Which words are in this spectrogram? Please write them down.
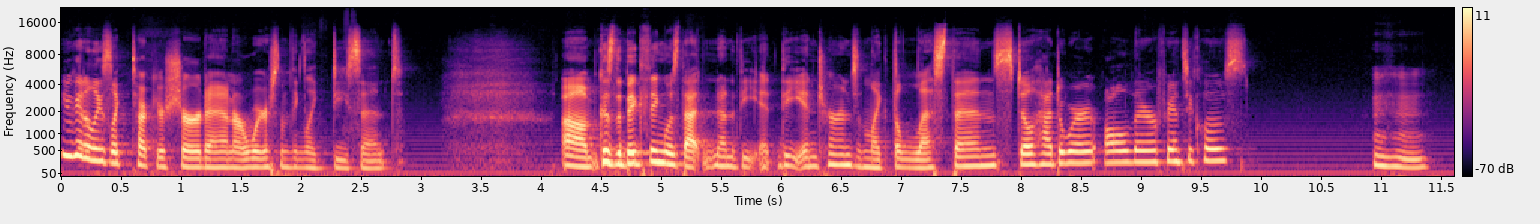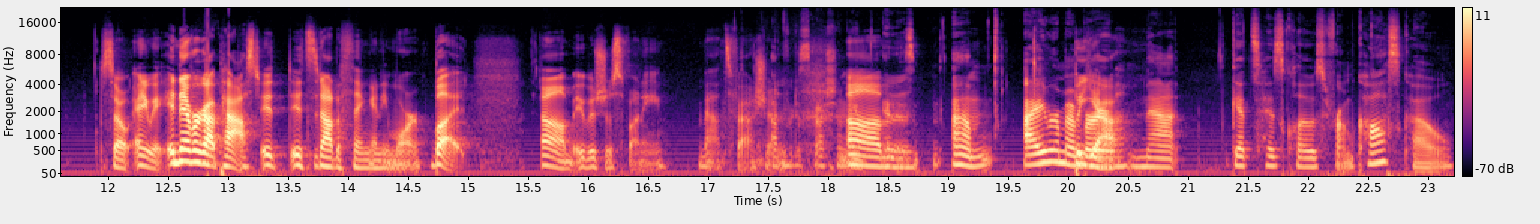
You could at least like tuck your shirt in or wear something like decent. Um, because the big thing was that none of the the interns and like the less than still had to wear all their fancy clothes. mm-hmm. So anyway, it never got passed. It it's not a thing anymore. But um, it was just funny. Matt's fashion. for discussion. Um, um, I remember yeah. Matt gets his clothes from Costco,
